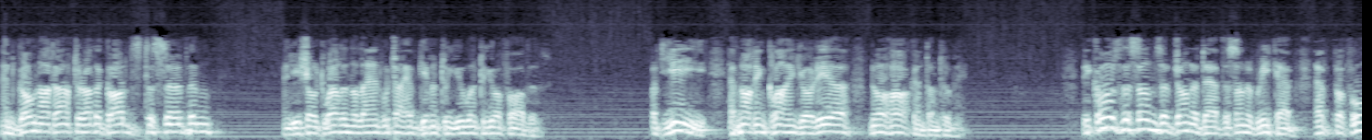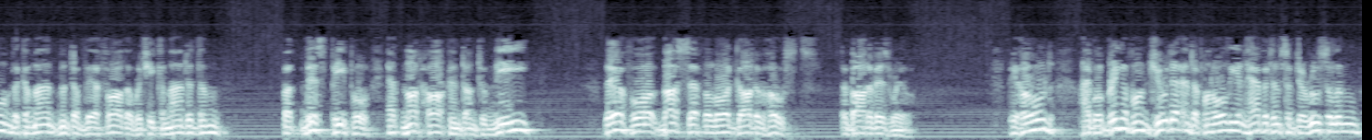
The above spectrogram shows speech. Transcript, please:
and go not after other gods to serve them, and ye shall dwell in the land which I have given to you and to your fathers. But ye have not inclined your ear, nor hearkened unto me. Because the sons of Jonadab the son of Rechab have performed the commandment of their father which he commanded them, but this people hath not hearkened unto me, therefore thus saith the Lord God of hosts, the God of Israel, Behold, I will bring upon Judah and upon all the inhabitants of Jerusalem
